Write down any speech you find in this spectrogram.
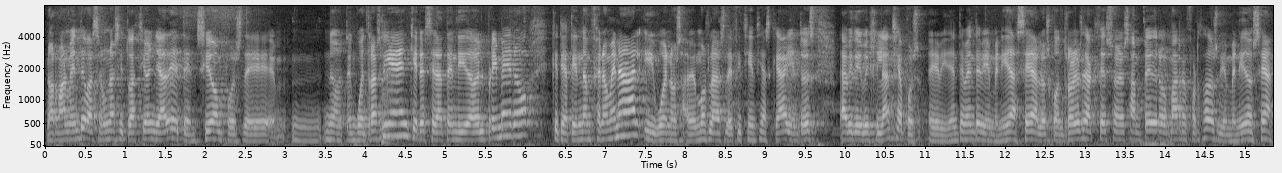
normalmente va a ser una situación ya de tensión, pues de mm, no te encuentras bien, quieres ser atendido el primero, que te atiendan fenomenal y bueno, sabemos las deficiencias que hay. Entonces, la videovigilancia, pues evidentemente bienvenida sea. Los controles de acceso en San Pedro más reforzados, bienvenidos sean.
